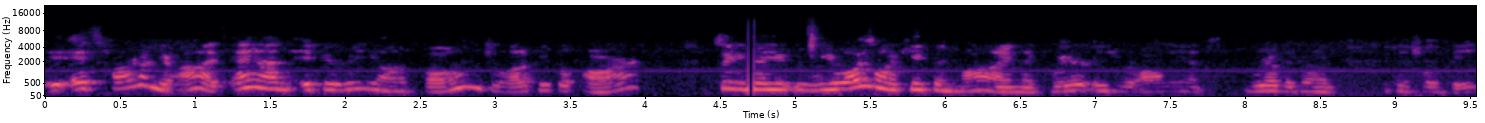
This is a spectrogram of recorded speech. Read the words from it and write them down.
It's hard on your eyes, and if you're reading on a phone, which a lot of people are, So you know, you, you always want to keep in mind like where is your audience? Where they're going to potentially be,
